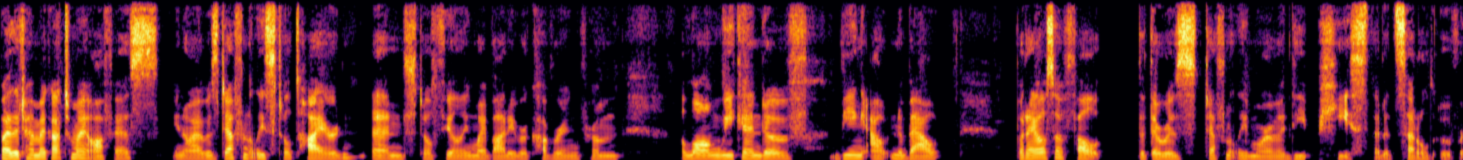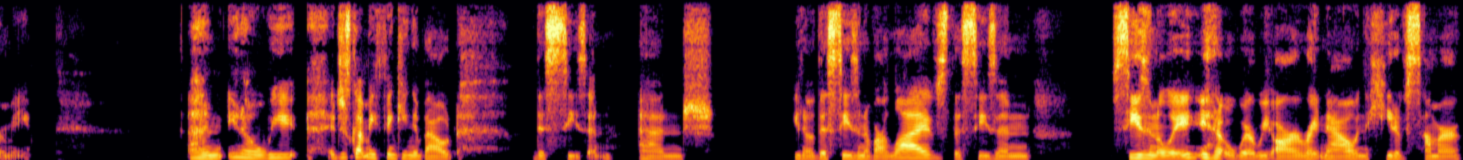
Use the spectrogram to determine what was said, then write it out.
by the time I got to my office, you know, I was definitely still tired and still feeling my body recovering from a long weekend of being out and about. But I also felt that there was definitely more of a deep peace that had settled over me. And, you know, we, it just got me thinking about this season and, you know, this season of our lives, this season seasonally, you know, where we are right now in the heat of summer.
